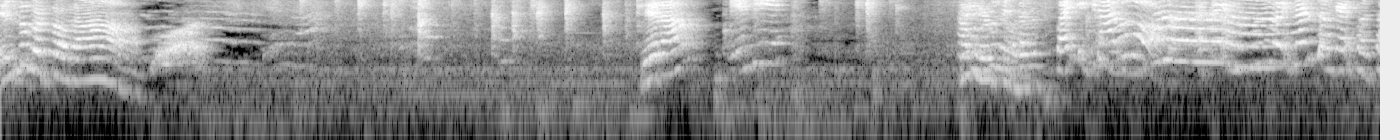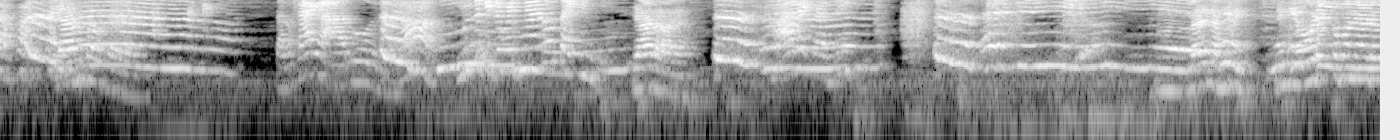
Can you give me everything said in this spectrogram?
ఎందుకు కడతావురా? ఏరా? మరి నేను ఎవడెక్కమన్నాడు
